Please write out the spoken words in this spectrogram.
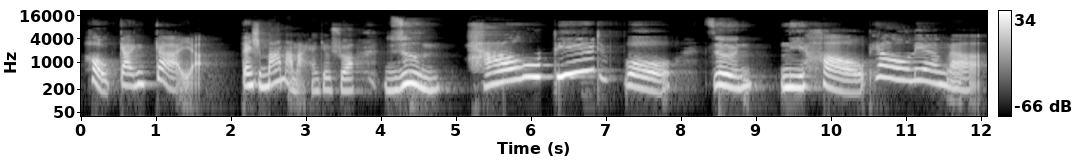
好尴尬呀！但是妈妈马上就说：“Zoom，how beautiful！Zoom，你好漂亮啊！”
